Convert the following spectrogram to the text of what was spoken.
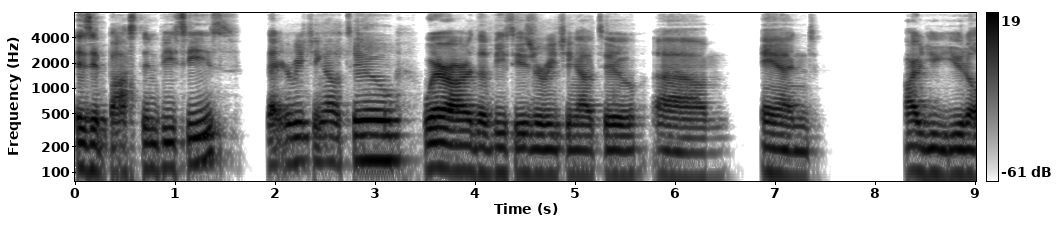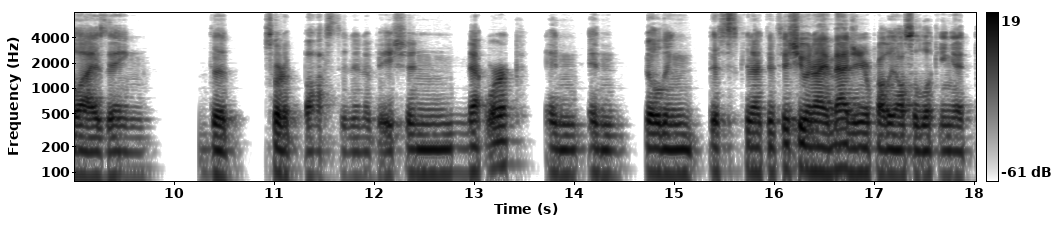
is it boston vcs that you're reaching out to? Where are the vcs you're reaching out to? Um, and are you utilizing the sort of boston innovation network in in building this connective tissue and i imagine you're probably also looking at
